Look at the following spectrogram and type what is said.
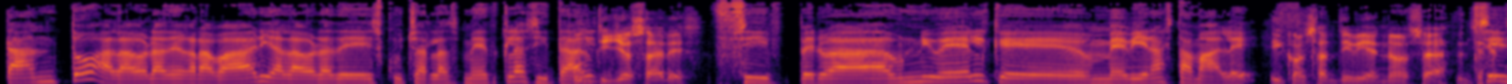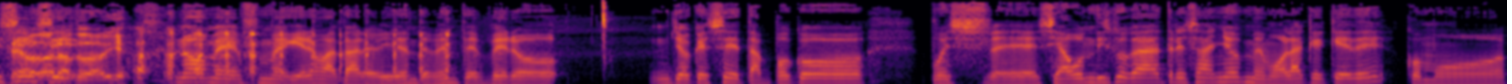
tanto a la hora de grabar y a la hora de escuchar las mezclas y tal. Puntillosa eres. Sí, pero a un nivel que me viene hasta mal, ¿eh? Y con Santi bien, ¿no? O sea, te, Sí, te sí, adora sí. todavía. No, me, me quiere matar, evidentemente, pero yo qué sé, tampoco, pues eh, si hago un disco cada tres años, me mola que quede como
